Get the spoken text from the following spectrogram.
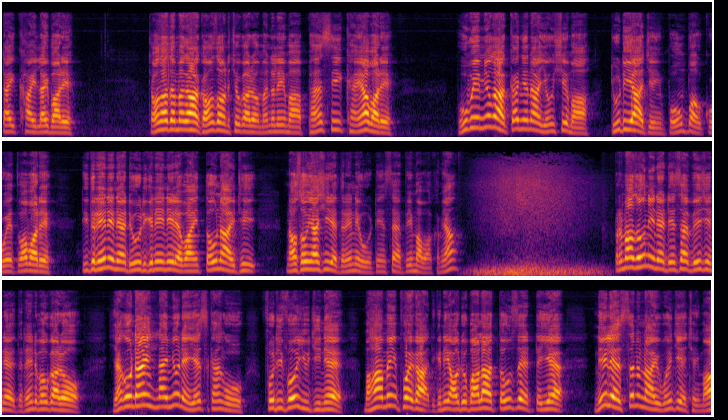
တိုက်ခိုက်လိုက်ပါတယ်ကျောင်းသားသမဂ္ဂခေါင်းဆောင်တချို့ကတော့မန္တလေးမှာဖမ်းဆီးခံရပါတယ်ဘူပင်မြို့ကကညနာရုံရှိမှာဒုတိယအကြိမ်ဘုံပေါက်ကွဲသွားပါတယ်ဒီသတင်းတွေနဲ့ဒူဒီကနေ့နေ့လယ်ပိုင်း3နာရီထိနောက်ဆုံးရရှိတဲ့သတင်းတွေကိုတင်ဆက်ပေးမှာပါခင်ဗျာပထမဆုံးအနေနဲ့တင်ဆက်ပေးခြင်းတဲ့သတင်းတစ်ပုဒ်ကတော့ ရန်ကုန်တိုင်းလှိုင်မြို့နယ်ရဲစခန်းကို 44 UG နဲ့မဟာမိတ်အဖွဲ့ကဒီကနေ့အော်တိုဘာလ31ရက်နေ့လယ်12နာရီဝန်းကျင်အချိန်မှာ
